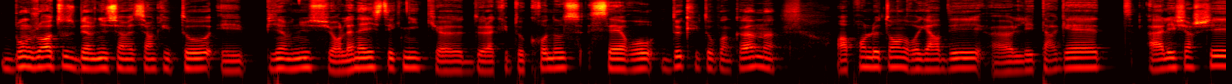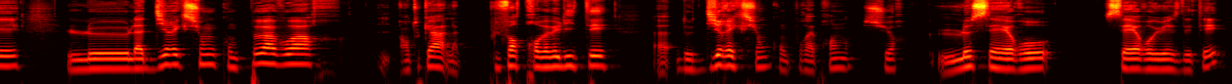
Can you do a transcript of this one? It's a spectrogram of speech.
Bonjour à tous, bienvenue sur Investir en crypto et bienvenue sur l'analyse technique euh, de la crypto Chronos CRO de crypto.com. On va prendre le temps de regarder euh, les targets, aller chercher la direction qu'on peut avoir, en tout cas la plus forte probabilité euh, de direction qu'on pourrait prendre sur le CRO, CRO USDT.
